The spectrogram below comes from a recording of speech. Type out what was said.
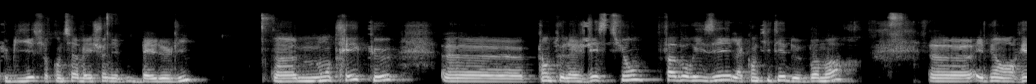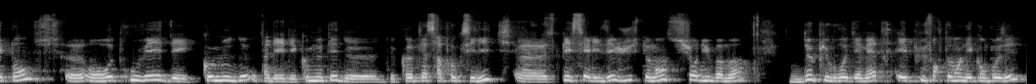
publié sur Conservation Biology, euh, montrer que euh, quand la gestion favorisait la quantité de bois morts, euh, et bien en réponse, on retrouvait des, communautés de, de euh, spécialisées justement sur du bois mort de plus gros diamètre et plus fortement décomposé.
